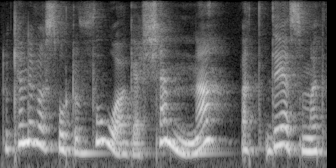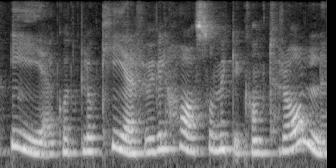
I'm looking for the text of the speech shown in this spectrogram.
Då kan det vara svårt att våga känna att det är som att egot blockerar för vi vill ha så mycket kontroll.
